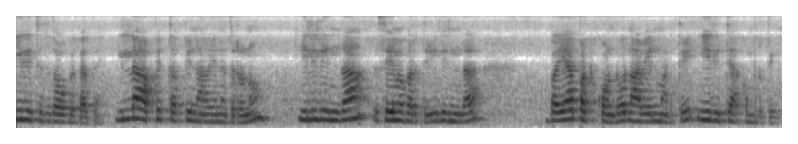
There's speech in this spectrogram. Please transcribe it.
ಈ ರೀತಿ ತೊಗೋಬೇಕಾಗತ್ತೆ. ಇಲ್ಲ ಅಪ್ಪಿ ತಪ್ಪಿ ನಾವೇನಾದ್ರೂ ಇಲ್ಲಿಂದ, ಸೇಮೆ ಬರ್ತೀವಿ, ಇಲ್ಲಿಂದ ಭಯ ಪಟ್ಕೊಂಡು ನಾವೇನು ಮಾಡ್ತೀವಿ? ಈ ರೀತಿ ಹಾಕೊಂಡ್ಬಿಡ್ತೀವಿ.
